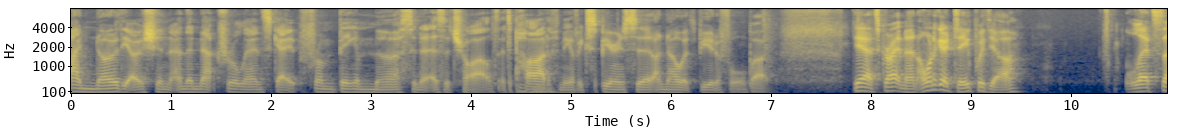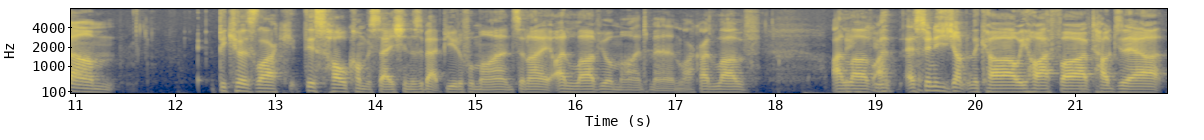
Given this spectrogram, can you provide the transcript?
I know the ocean and the natural landscape from being immersed in it as a child. It's part of me. I've experienced it. I know it's beautiful, but yeah, it's great, man. I want to go deep with you. Let's um because like this whole conversation is about beautiful minds and I, I love your mind man. Like i love i love I, as soon as you jumped in the car we high-fived hugged it out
